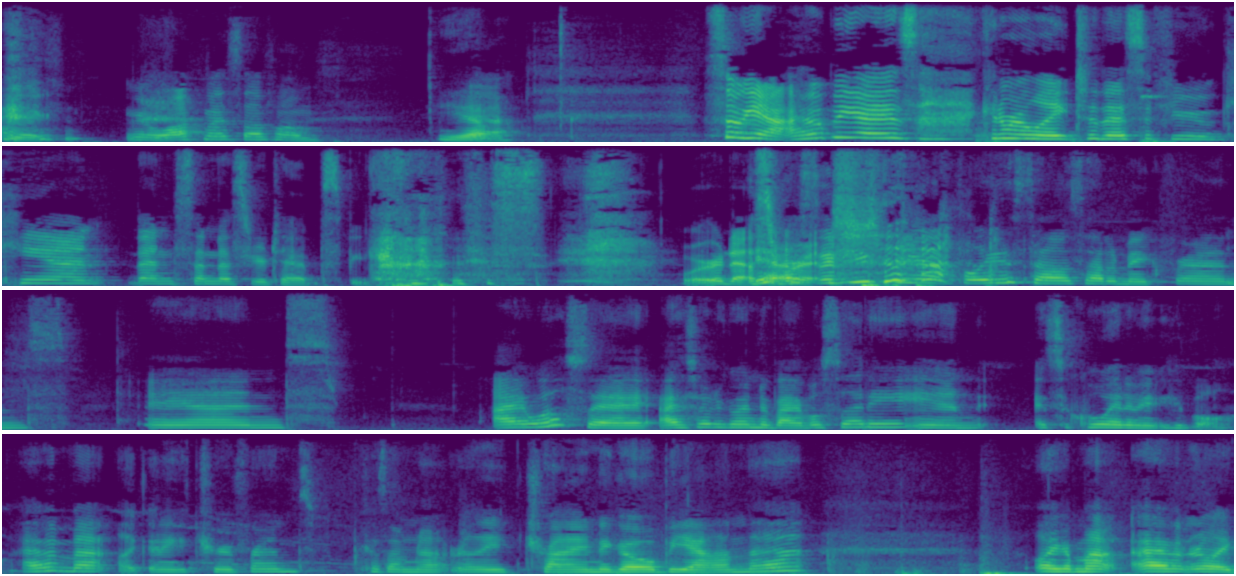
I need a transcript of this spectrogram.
Okay, I'm gonna walk myself home. Yep. Yeah. So yeah, I hope you guys can relate to this. If you can't, then send us your tips because we're desperate. Yes, if you can't, please tell us how to make friends. And I will say, I started going to Bible study, and it's a cool way to meet people. I haven't met like any true friends because I'm not really trying to go beyond that. Like I'm not, I haven't really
